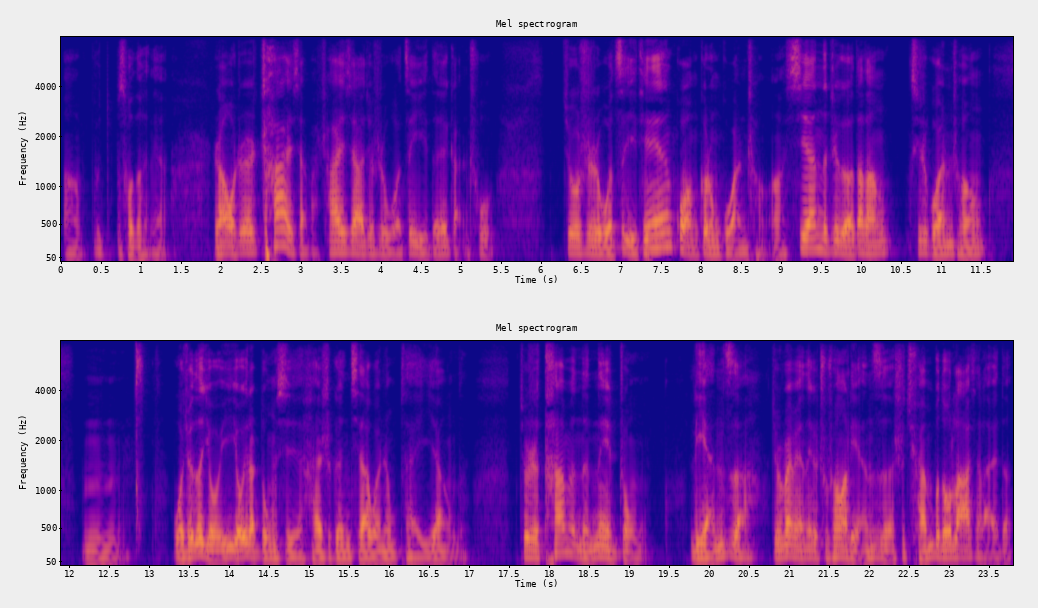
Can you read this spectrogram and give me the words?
啊，不不错的很店。然后我这儿插一下吧，插一下就是我自己的感触，就是我自己天天逛各种古玩城啊，西安的这个大唐西市古玩城，嗯。我觉得有一有一点东西还是跟其他古玩城不太一样的，就是他们的那种帘子啊，就是外面那个橱窗的帘子是全部都拉下来的，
